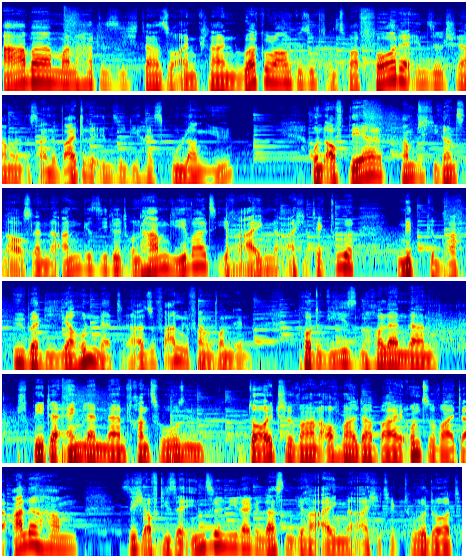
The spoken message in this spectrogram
Aber man hatte sich da so einen kleinen Workaround gesucht und zwar vor der Insel Sherman ist eine weitere Insel, die heißt Bulangyu. Und auf der haben sich die ganzen Ausländer angesiedelt und haben jeweils ihre eigene Architektur mitgebracht über die Jahrhunderte. Also angefangen von den Portugiesen, Holländern, später Engländern, Franzosen, Deutsche waren auch mal dabei und so weiter. Alle haben sich auf dieser Insel niedergelassen, ihre eigene Architektur dort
